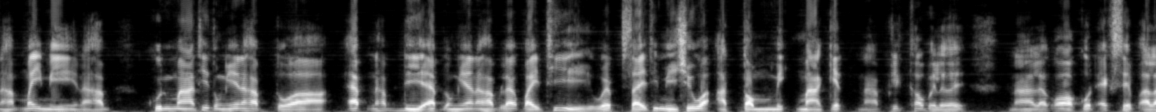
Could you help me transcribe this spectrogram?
นะครับ ไม่มีนะครับ คุณมาที่ตรงนี้นะครับ ตัวแอปนะครับ D แอปตรงนี้นะครับ แล้วไปที่เว็บไซต์ที่มีชื่อว่า Atomic Market นะครับ คลิกเข้าไปเลยนะแล้วก็กด accept อะไร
